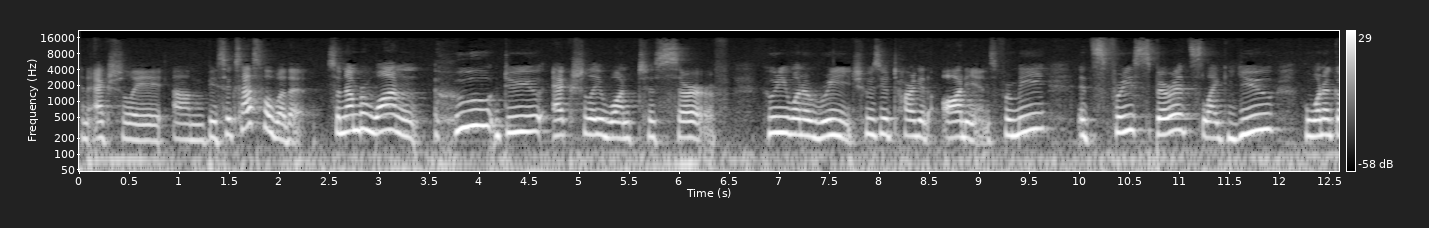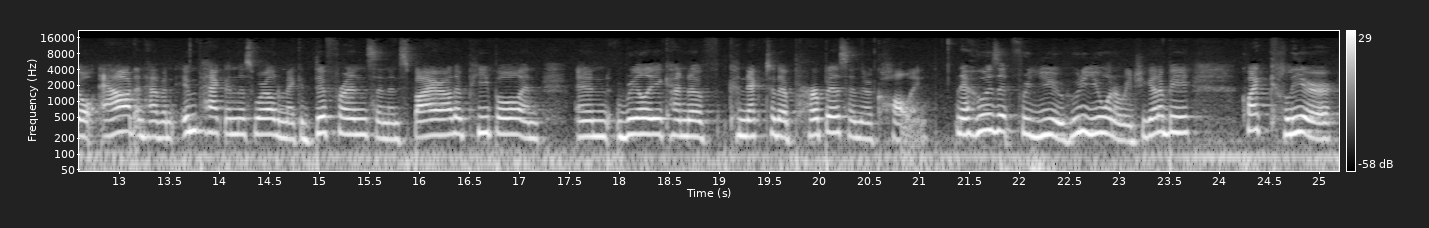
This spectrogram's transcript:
and actually um, be successful with it. So number one, who do you actually want to serve? Who do you want to reach? Who's your target audience? For me, it's free spirits like you who want to go out and have an impact in this world and make a difference and inspire other people and, and really kind of connect to their purpose and their calling. Now, who is it for you? Who do you want to reach? You got to be quite clear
